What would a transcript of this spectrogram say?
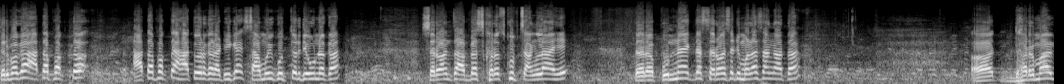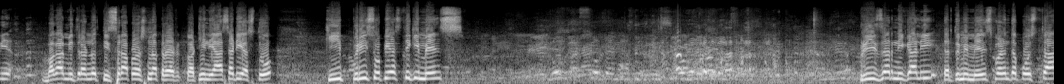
तर बघा आता फक्त आता फक्त हातवर करा ठीक आहे? सामूहिक उत्तर देऊ नका. सर्वांचा अभ्यास खरंच खूप चांगला आहे. तर पुन्हा एकदा सर्वांसाठी मला सांगा आता. धर्मा बघा मित्रांनो तिसरा प्रश्न क- कठीण यासाठी असतो की प्री सोपी असते की मेन्स? प्री जर निघाली तर तुम्ही मेन्सपर्यंत पोहोचता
